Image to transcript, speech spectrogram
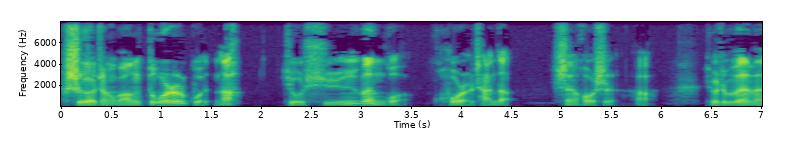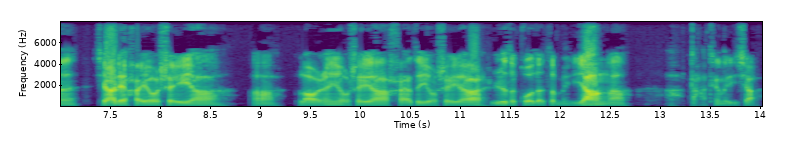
摄政王多尔衮呢就询问过库尔禅的身后事啊，就是问问家里还有谁呀？啊，老人有谁呀？孩子有谁呀？日子过得怎么样啊？啊，打听了一下。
